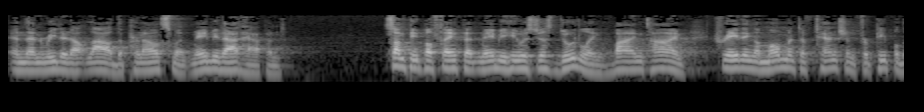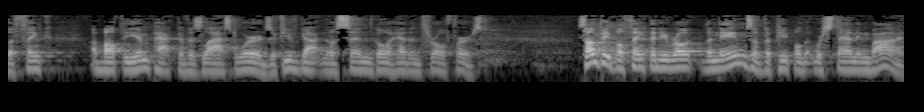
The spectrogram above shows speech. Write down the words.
and then read it out loud, the pronouncement. Maybe that happened. Some people think that maybe he was just doodling, buying time, creating a moment of tension for people to think about the impact of his last words. If you've got no sin, go ahead and throw first. Some people think that he wrote the names of the people that were standing by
